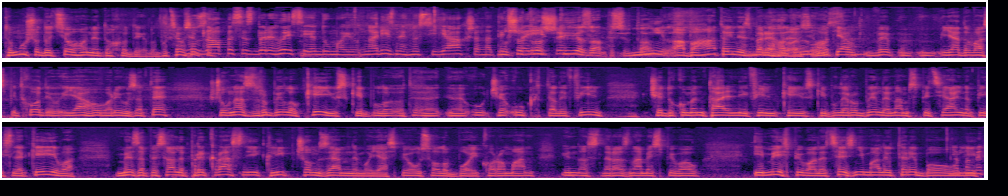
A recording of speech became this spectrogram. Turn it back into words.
Тому що до цього не доходило. Бо це все Ну, записи збереглися, я думаю, на різних носіях, ще на тих Ну, ще старіших. трошки є записів. Так, Ні, а багато і не збереглося. збереглося. От я, ви, я до вас підходив і я говорив за те, що у нас зробило київське було е, е, чи Укртелефільм, чи документальний фільм київський були робили нам спеціально після Києва. Ми записали прекрасний кліп Чом земне моя. Співав соло Бойко Роман. Він нас не раз з нами співав. І ми співали це, знімали в Теребовлі.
